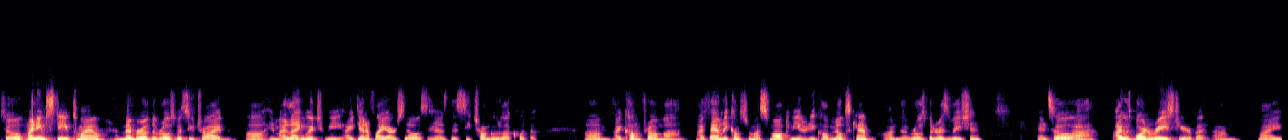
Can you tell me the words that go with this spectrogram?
So, my name's Steve Tamayo, a member of the Rosebud Sioux tribe. Uh, in my language, we identify ourselves as the Sicangu Lakota. Um, I come from, uh, my family comes from a small community called Milks Camp on the Rosebud Reservation. And so uh, I was born and raised here, but um, my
